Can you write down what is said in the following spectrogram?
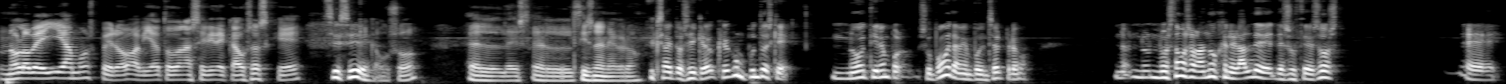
no lo veíamos, pero había toda una serie de causas que, sí, sí. causó el, el, cisne negro. Exacto, sí, creo, creo que un punto es que no tienen, supongo que también pueden ser, pero no, no, estamos hablando en general de, sucesos eh,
